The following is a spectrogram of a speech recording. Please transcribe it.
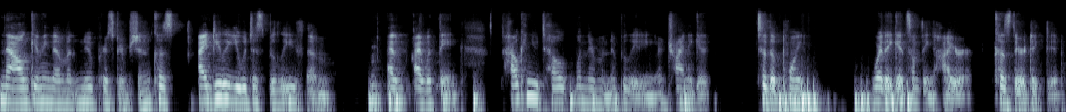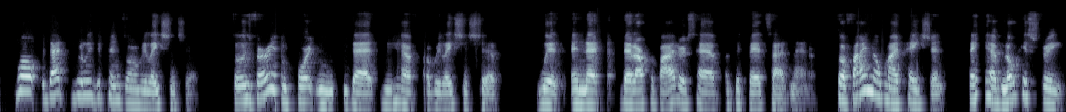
now giving them a new prescription, because ideally you would just believe them, and I would think. How can you tell when they're manipulating and trying to get to the point where they get something higher because they're addicted? Well, that really depends on relationship. So it's very important that we have a relationship with and that that our providers have a good bedside manner. So if I know my patient, they have no history,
